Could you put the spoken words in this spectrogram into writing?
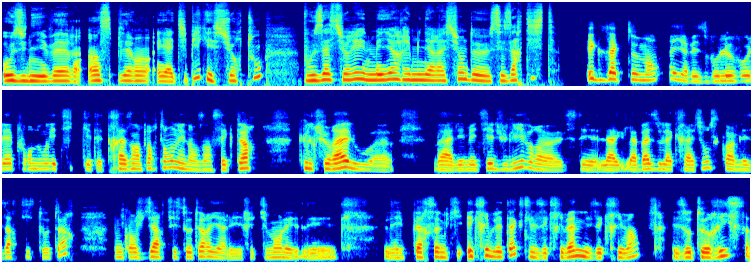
aux univers inspirants et atypiques et surtout vous assurez une meilleure rémunération de ces artistes? Exactement. Il y avait le volet pour nous éthique qui était très important. On est dans un secteur culturel où bah, les métiers du livre, c'est la, base de la création, c'est quand même les artistes-auteurs. Donc quand je dis artistes-auteurs, il y a effectivement les, les personnes qui écrivent les textes, les écrivaines, les écrivains, les auteuristes.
